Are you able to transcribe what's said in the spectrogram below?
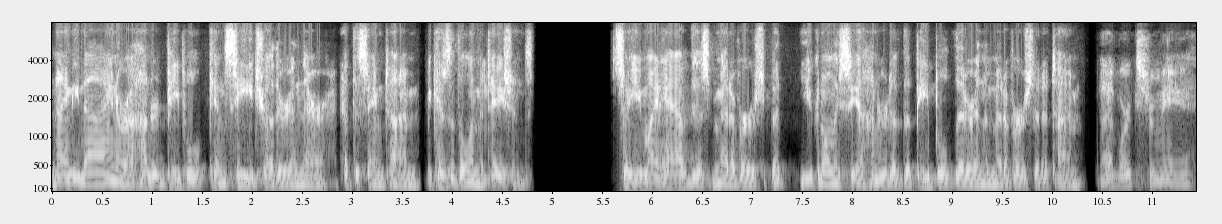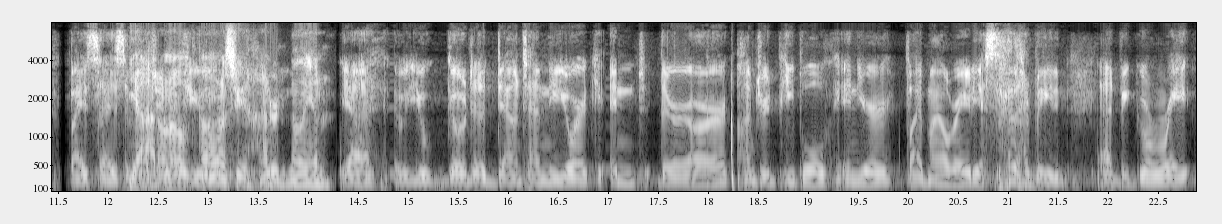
99 or 100 people can see each other in there at the same time because of the limitations. So you might have this metaverse, but you can only see a hundred of the people that are in the metaverse at a time. That works for me. Bite size. Yeah, I don't know if, you, I want to see a hundred million. Yeah, you go to downtown New York and there are a hundred people in your five mile radius. that'd be that'd be great.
